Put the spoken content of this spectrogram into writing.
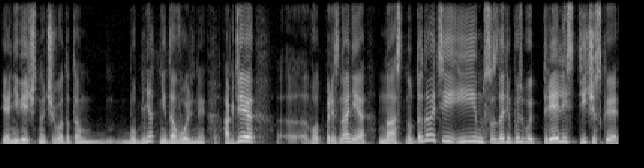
и они вечно чего-то там бубнят недовольные, а где э, вот признание нас, ну так давайте им создадим, пусть будет реалистическая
